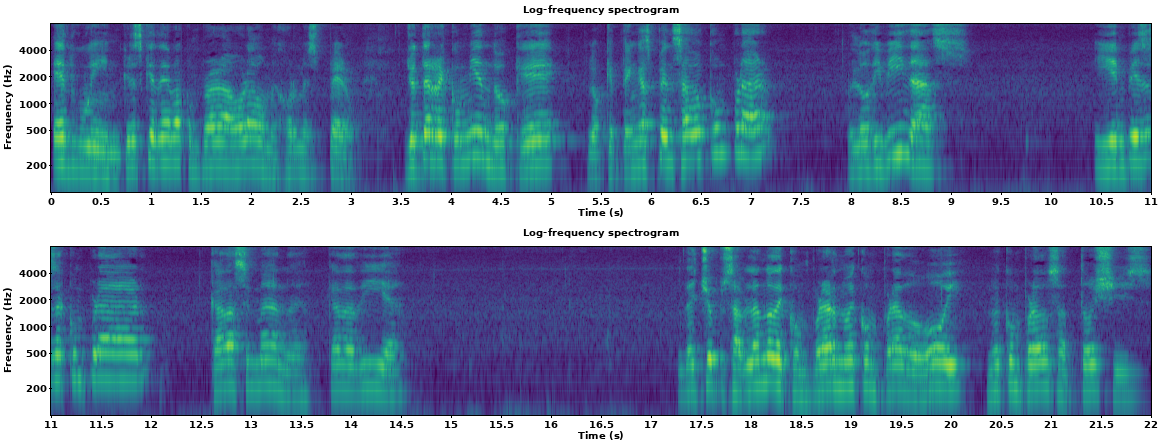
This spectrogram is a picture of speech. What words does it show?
Edwin, ¿crees que deba comprar ahora o mejor me espero? Yo te recomiendo que lo que tengas pensado comprar, lo dividas y empieces a comprar cada semana, cada día de hecho, pues hablando de comprar, no he comprado hoy. No he comprado satoshis.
